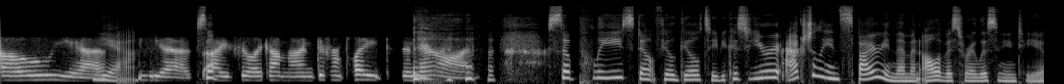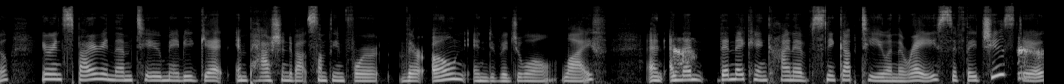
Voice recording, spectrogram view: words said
Oh yeah, Yeah. yes. So- I feel like I'm on different plate than they're on. So please don't feel guilty because you're ah. actually inspiring them, and all of us who are listening to you, you're inspiring them to maybe get impassioned about something for their own individual life. And, and then, uh-huh. then they can kind of sneak up to you in the race if they choose to. Uh-huh.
